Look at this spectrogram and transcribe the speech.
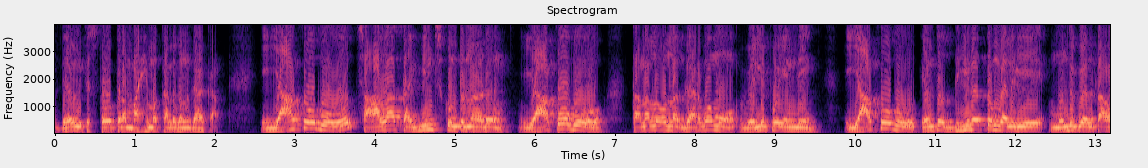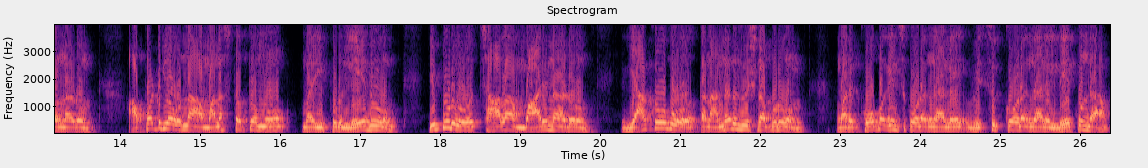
దేవునికి స్తోత్రం మహిమ కలుగును గాక. యాకోబు చాలా తగ్గించుకుంటున్నాడు. యాకోబు తనలో ఉన్న గర్వము వెళ్ళిపోయింది. యాకోబు ఎంతో దీనత్వం కలిగి ముందుకు వెళ్తా ఉన్నాడు. అప్పటిలో ఉన్న ఆ మనస్తత్వము మరి ఇప్పుడు లేదు. ఇప్పుడు చాలా మారినాడు. యాకోబు తన అన్నను చూసినప్పుడు మరి కోపగించుకోవడం కానీ విసుక్కోవడం కానీ లేకుండా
